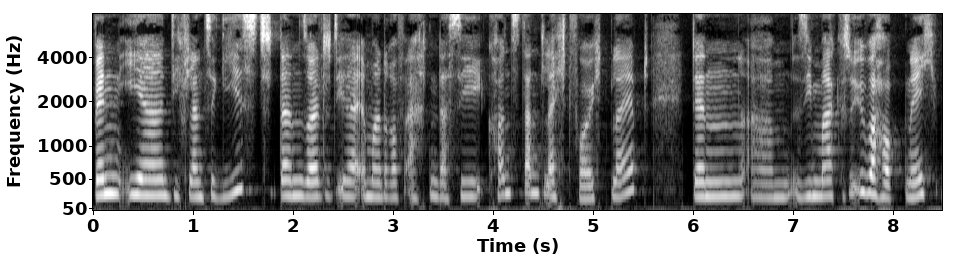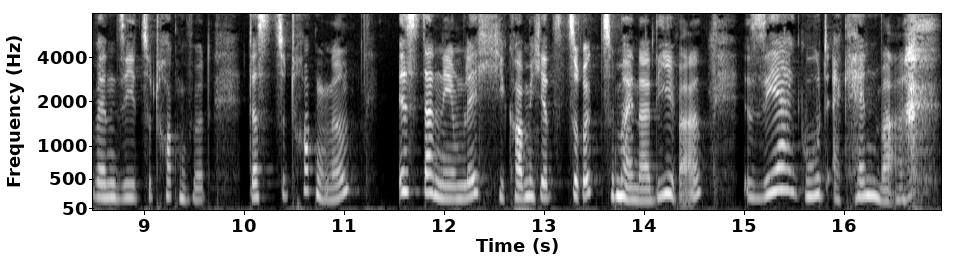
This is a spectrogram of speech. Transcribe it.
Wenn ihr die Pflanze gießt, dann solltet ihr da immer darauf achten, dass sie konstant leicht feucht bleibt, denn ähm, sie mag es überhaupt nicht, wenn sie zu trocken wird. Das zu trockene ist dann nämlich, hier komme ich jetzt zurück zu meiner Diva, sehr gut erkennbar.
